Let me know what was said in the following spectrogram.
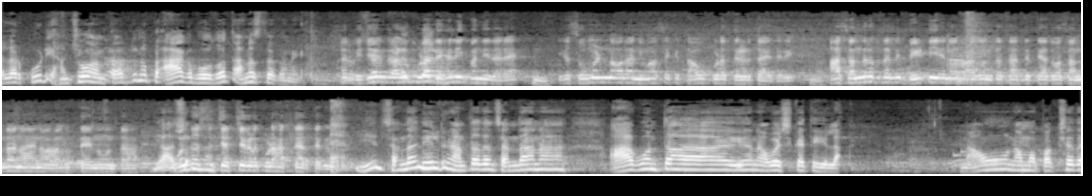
ಎಲ್ಲರೂ ಕೂಡಿ ಹಂಚುವಂಥದ್ದು ಆಗಬಹುದು ಅಂತ ಅನಿಸ್ತದೆ ನನಗೆ. ಸರ್ ವಿಜಯೇಂದ್ರ ಅವರು ಕೂಡ ದೆಹಲಿಗೆ ಬಂದಿದ್ದಾರೆ. ಈಗ ಸೋಮಣ್ಣವರ ನಿವಾಸಕ್ಕೆ ತಾವು ಕೂಡ ತೆರಳ್ತಾ ಇದ್ದೀರಿ. ಆ ಸಂದರ್ಭದಲ್ಲಿ ಭೇಟಿ ಏನಾದ್ರು ಆಗುವಂತ ಸಾಧ್ಯತೆ ಅಥವಾ ಸಂಧಾನ ಏನೋ ಆಗುತ್ತೆ ಅನ್ನುವಂತಹ ಒಂದಷ್ಟು ಚರ್ಚೆಗಳು ಕೂಡ ಆಗ್ತಾ ಇರ್ತಕ್ಕಂಥ ಏನು ಸಂಧಾನ ಇಲ್ರಿ ಅಂಥದ್ದೊಂದು ಸಂಧಾನ ಆಗುವಂತ ಏನು ಅವಶ್ಯಕತೆ ಇಲ್ಲ. ನಾವು ನಮ್ಮ ಪಕ್ಷದ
